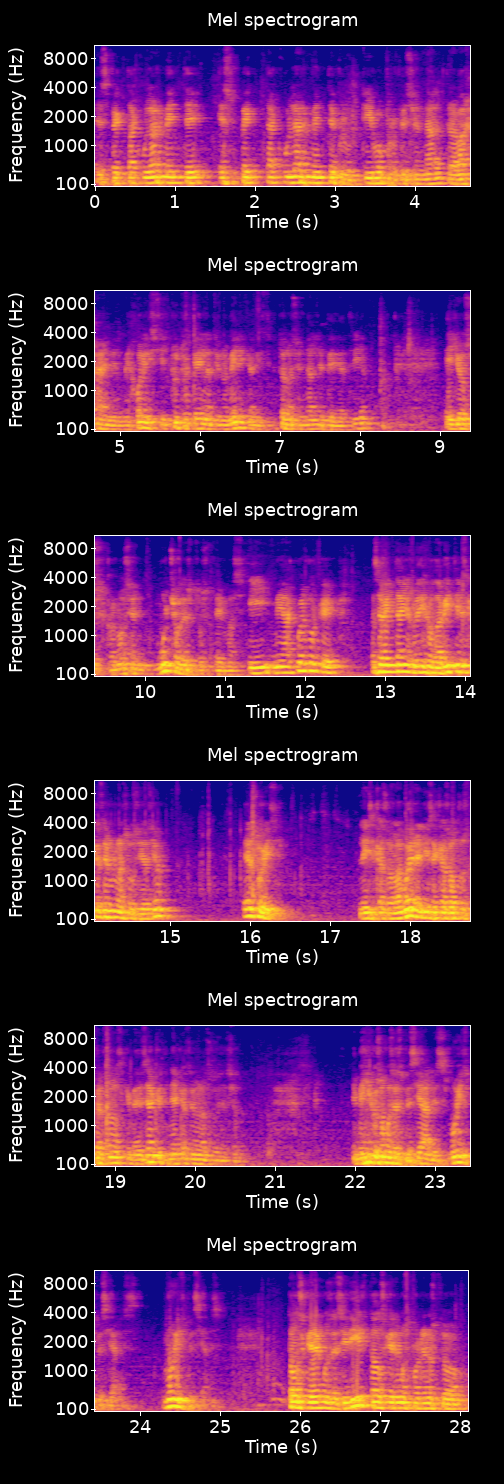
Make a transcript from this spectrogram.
espectacularmente, espectacularmente productivo, profesional, trabaja en el mejor instituto que hay en Latinoamérica, el Instituto Nacional de Pediatría. Ellos conocen mucho de estos temas y me acuerdo que Hace 20 años me dijo, David, tienes que hacer una asociación. Eso hice. Le hice caso a la abuela, le hice caso a otras personas que me decían que tenía que hacer una asociación. En México somos especiales, muy especiales, muy especiales. Todos queremos decidir, todos queremos poner nuestro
